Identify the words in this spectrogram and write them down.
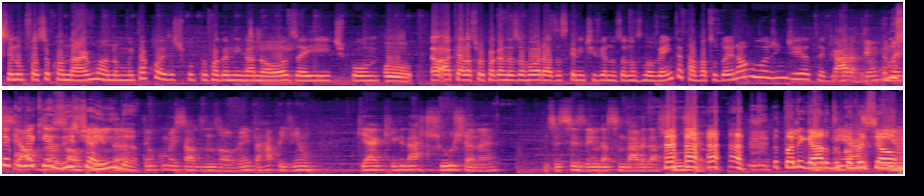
Se não fosse o Conar, mano, muita coisa, tipo, propaganda enganosa e, tipo, O- aquelas propagandas horrorosas que a gente via nos anos 90, tava tudo aí na rua hoje em dia, tá ligado? Cara, tem um Eu não sei comercial. como é que dos anos existe 90, ainda. Tem um comercial dos anos 90, rapidinho, que é aquele da Xuxa, né? Não sei se vocês lembram da sandália da Xuxa. Eu tô ligado do comercial meio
